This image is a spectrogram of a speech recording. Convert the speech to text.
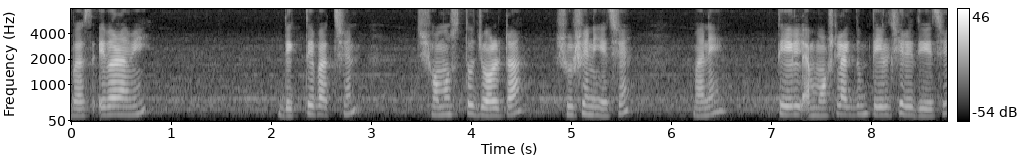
ব্যাস, এবার আমি দেখতে পাচ্ছেন সমস্ত জলটা শুষে নিয়েছে। মানে তেল, মশলা একদম তেল ছেড়ে দিয়েছে।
